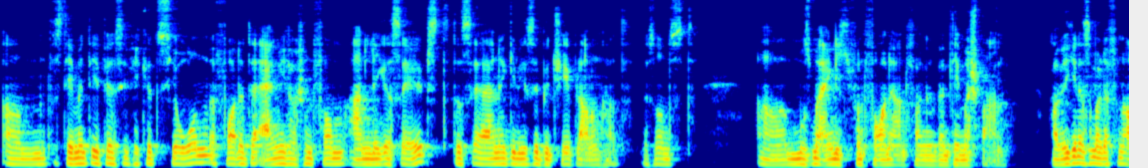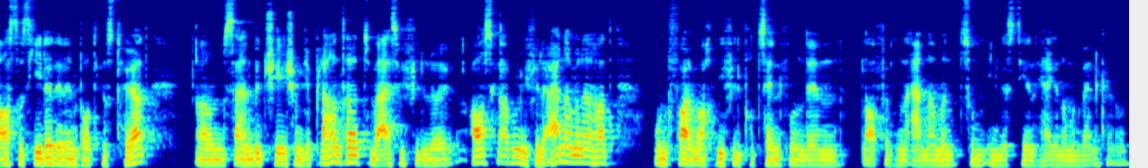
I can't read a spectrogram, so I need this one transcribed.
das Thema Diversifikation erfordert ja eigentlich auch schon vom Anleger selbst, dass er eine gewisse Budgetplanung hat. Weil sonst äh, muss man eigentlich von vorne anfangen beim Thema Sparen. Aber wir gehen jetzt mal davon aus, dass jeder, der den Podcast hört, ähm, sein Budget schon geplant hat, weiß, wie viele Ausgaben, wie viele Einnahmen er hat und vor allem auch, wie viel Prozent von den laufenden Einnahmen zum Investieren hergenommen werden können.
